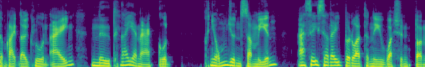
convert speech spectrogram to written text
សម្រេចដោយខ្លួនឯងនៅថ្ងៃអនាគតខ្ញុំយុនសាមៀនអាស៊ីសេរីប្រធានាធិបតី Washington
